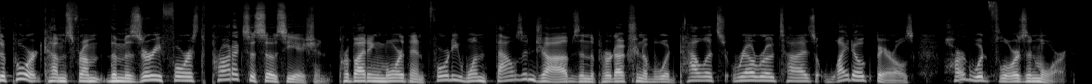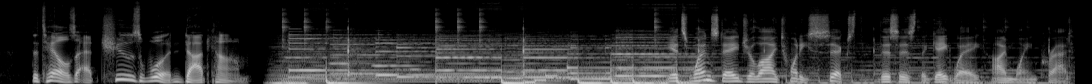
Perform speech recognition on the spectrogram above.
Support comes from the Missouri Forest Products Association, providing more than 41,000 jobs in the production of wood pallets, railroad ties, white oak barrels, hardwood floors, and more. Details at choosewood.com. It's Wednesday, July 26th. This is The Gateway. I'm Wayne Pratt.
